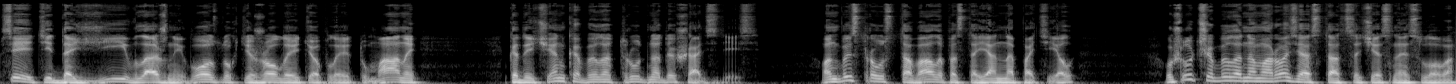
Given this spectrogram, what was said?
Все эти дожди, влажный воздух, тяжелые теплые туманы. Кадыченко было трудно дышать здесь. Он быстро уставал и постоянно потел. Уж лучше было на морозе остаться, честное слово.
